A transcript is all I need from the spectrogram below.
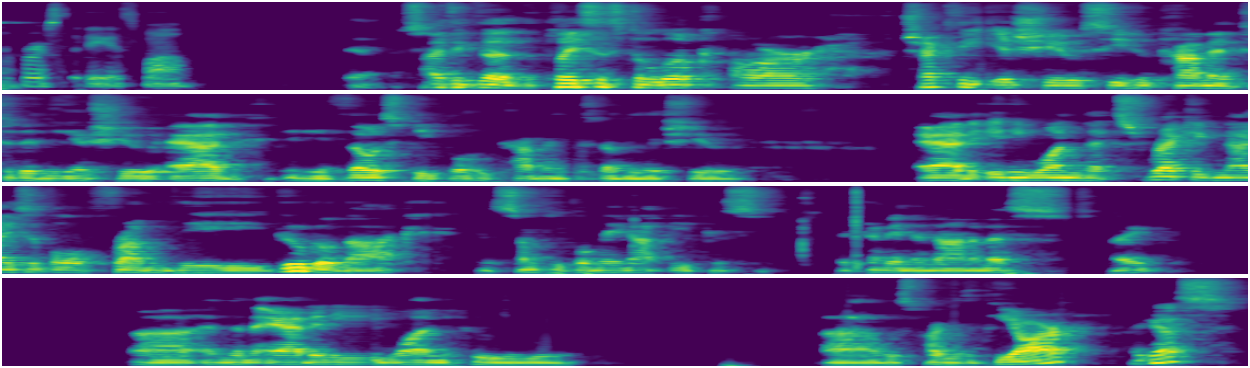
diversity as well. Yeah, I think the, the places to look are check the issue, see who commented in the issue, add any of those people who commented on the issue. Add anyone that's recognizable from the Google Doc, because some people may not be because they come in anonymous, right? Uh, and then add anyone who uh, was part of the PR, I guess.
